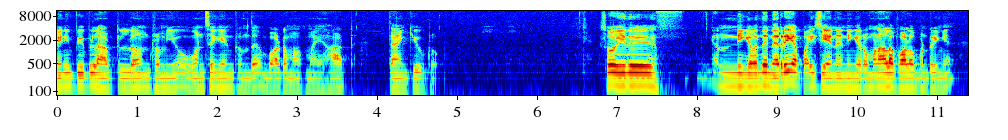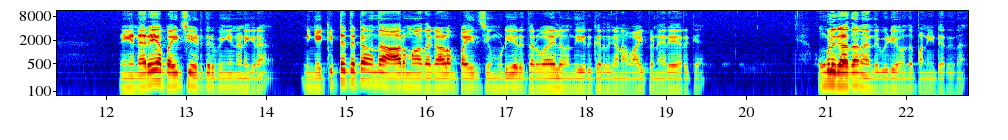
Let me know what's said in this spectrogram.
Many people have to learn from you. Once again, from the bottom of my heart. Thank you bro so இது நீங்கள் வந்து நிறைய பயிற்சி என்ன நீங்கள் ரொம்ப நாளாக ஃபாலோ பண்ணுறீங்க நீங்கள் நிறைய பயிற்சி எடுத்திருப்பீங்கன்னு நினைக்கிறேன் நீங்கள் கிட்டத்தட்ட வந்து ஆறு மாத காலம் பயிற்சி முடியிற தருவாயில் வந்து இருக்கிறதுக்கான வாய்ப்பு நிறைய இருக்குது உங்களுக்காக தான் நான் இந்த வீடியோ வந்து பண்ணிகிட்டு இருக்கிறேன்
